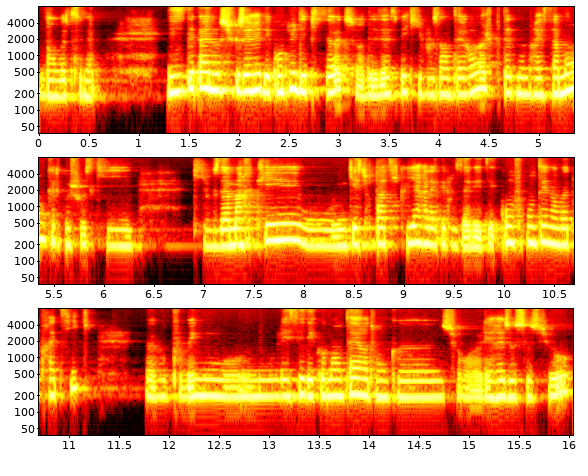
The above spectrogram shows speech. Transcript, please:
dans votre semaine. N'hésitez pas à nous suggérer des contenus d'épisodes sur des aspects qui vous interrogent, peut-être même récemment, quelque chose qui, qui vous a marqué ou une question particulière à laquelle vous avez été confronté dans votre pratique. Euh, vous pouvez nous, laisser des commentaires donc euh, sur les réseaux sociaux,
